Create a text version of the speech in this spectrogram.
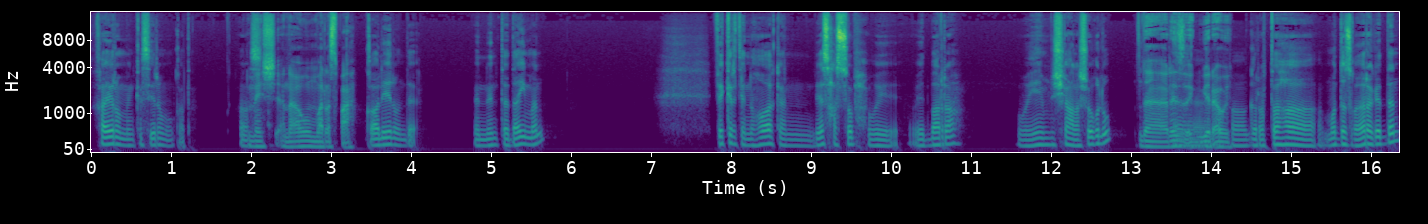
خير من كثير منقطع. ماشي أنا أول مرة أسمعها. قليل دائم. إن أنت دايما فكرة إن هو كان بيصحى الصبح ويتبرع ويمشي على شغله. ده رزق آه، كبير قوي آه، جربتها مدة صغيرة جدا.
